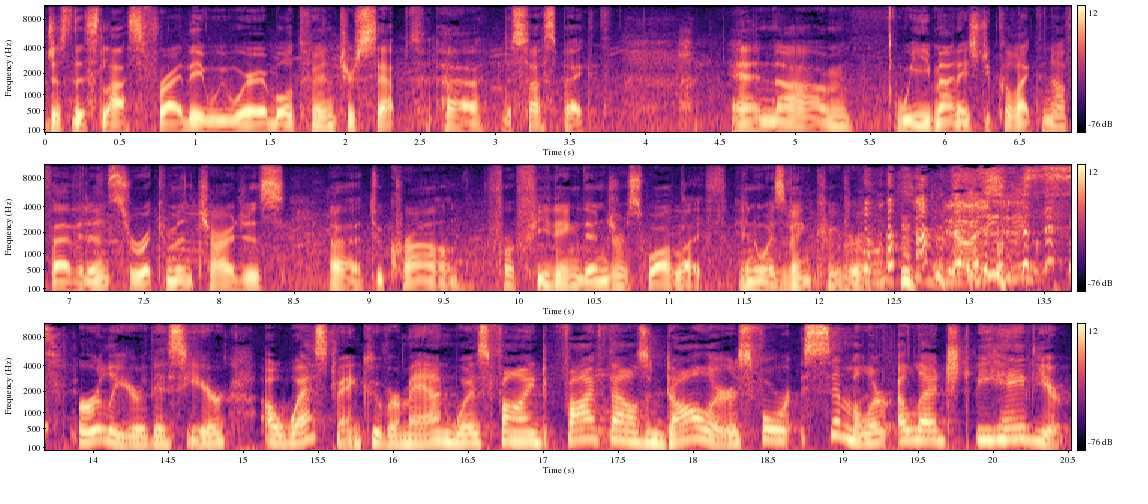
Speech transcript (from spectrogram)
Just this last Friday, we were able to intercept uh, the suspect, and um, we managed to collect enough evidence to recommend charges uh, to Crown for feeding dangerous wildlife in West Vancouver. Earlier this year, a West Vancouver man was fined $5,000 for similar alleged behavior.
